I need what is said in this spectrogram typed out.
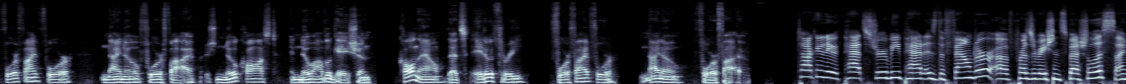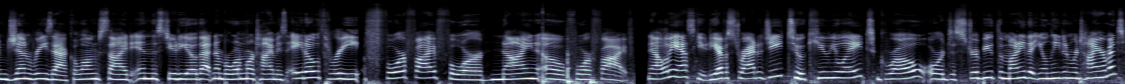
454 9045. There's no cost and no obligation. Call now. That's 803 454 9045. Talking today with Pat Strube. Pat is the founder of Preservation Specialists. I'm Jen Rizak alongside in the studio. That number, one more time, is 803 454 9045. Now, let me ask you do you have a strategy to accumulate, grow, or distribute the money that you'll need in retirement?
